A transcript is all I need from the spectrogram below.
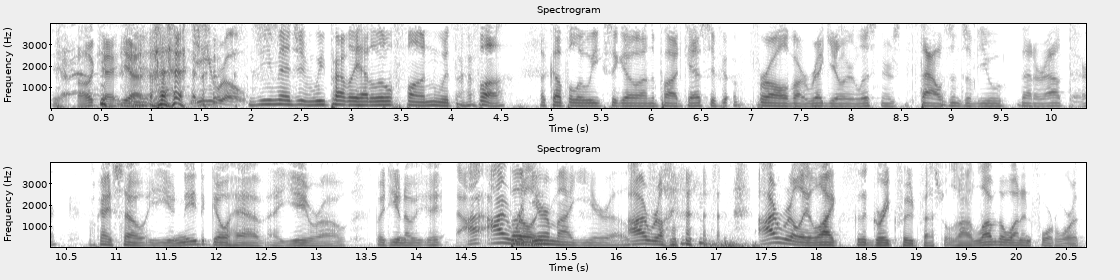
Yeah. Okay. Yeah. Gyro. As you mentioned, we probably had a little fun with uh-huh. pho a couple of weeks ago on the podcast. If for all of our regular listeners, the thousands of you that are out there, Okay, so you need to go have a gyro, but you know, I, I but really, you're my euro. I really, I really like the Greek food festivals. I love the one in Fort Worth.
